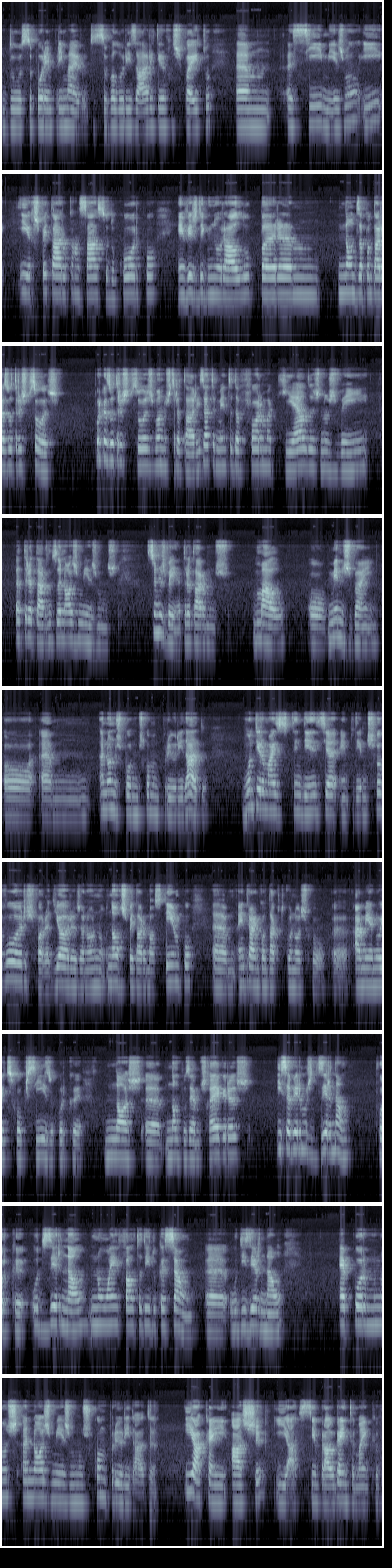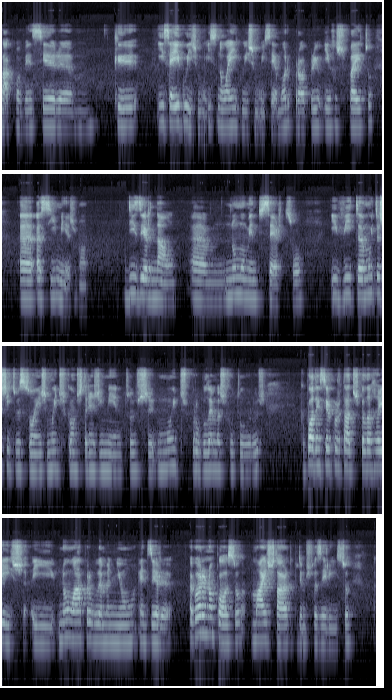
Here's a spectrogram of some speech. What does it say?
do se pôr em primeiro, de se valorizar e ter respeito um, a si mesmo e, e respeitar o cansaço do corpo em vez de ignorá-lo para um, não desapontar as outras pessoas porque as outras pessoas vão nos tratar exatamente da forma que elas nos veem a tratar-nos a nós mesmos. Se nos veem a tratar-nos mal ou menos bem ou um, a não nos pormos como prioridade, vão ter mais tendência em pedir-nos favores fora de horas, a não, não respeitar o nosso tempo, um, entrar em contato connosco uh, à meia-noite se for preciso, porque nós uh, não pusemos regras e sabermos dizer não, porque o dizer não não é falta de educação, uh, o dizer não é pormos-nos a nós mesmos como prioridade. E há quem ache, e há sempre alguém também que vá convencer um, que isso é egoísmo. Isso não é egoísmo, isso é amor próprio e respeito uh, a si mesmo. Dizer não um, no momento certo evita muitas situações, muitos constrangimentos, muitos problemas futuros que podem ser cortados pela raiz e não há problema nenhum em dizer agora não posso, mais tarde podemos fazer isso,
